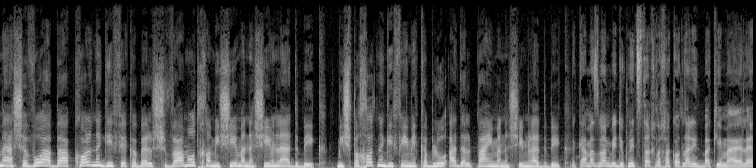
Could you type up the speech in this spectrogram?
מהשבוע הבא כל נגיף יקבל 750 אנשים להדביק. משפחות נגיפים יקבלו עד 2,000 אנשים להדביק. וכמה זמן בדיוק נצטרך לחכות לנדבקים האלה?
